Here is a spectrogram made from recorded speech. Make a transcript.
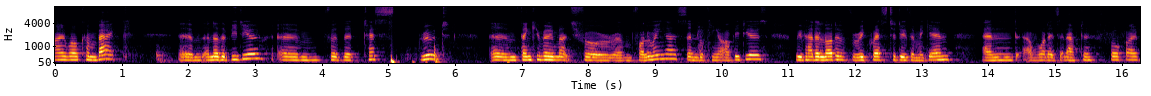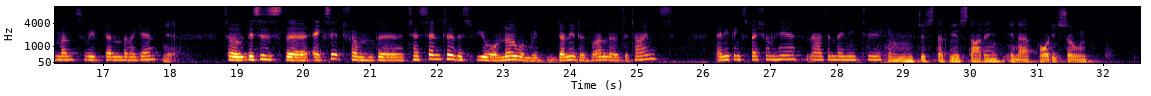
Hi, welcome back. Um, another video um, for the test route. Um, thank you very much for um, following us and looking at our videos. We've had a lot of requests to do them again. And uh, what is it, after four or five months, we've done them again. Yeah. So this is the exit from the test center. This you all know and we've done it as well loads of times. Anything special here, Rajan, they need to... Mm, just that we're starting in a 40 zone.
